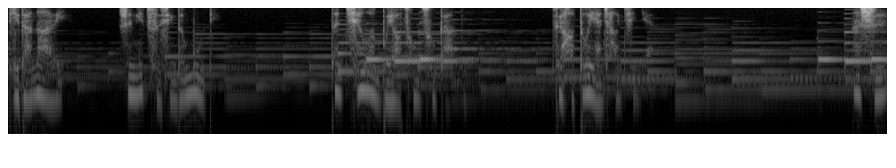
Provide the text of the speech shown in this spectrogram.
抵达那里，是你此行的目的。但千万不要匆促赶路，最好多延长几年。那时，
